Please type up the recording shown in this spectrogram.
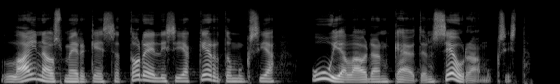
lainausmerkeissä todellisia kertomuksia uujalaudan käytön seuraamuksista.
